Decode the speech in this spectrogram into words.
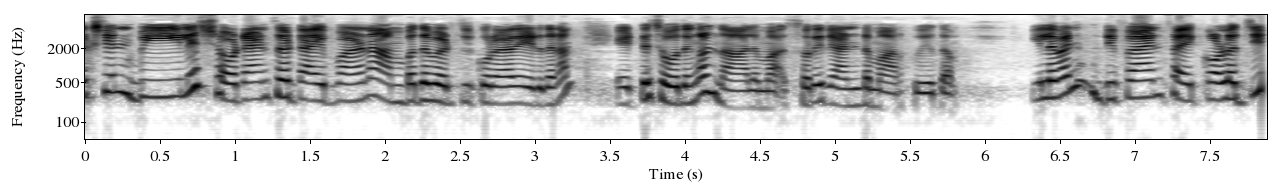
section ബിയിൽ ഷോർട്ട് ആൻസർ ടൈപ്പാണ് അമ്പത് വേർഡ്സിൽ കുറയാതെ എഴുതണം. എട്ട് ചോദ്യങ്ങൾ നാല് മാർക്ക് സോറി രണ്ട് മാർക്ക് വീതം. Eleven define psychology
